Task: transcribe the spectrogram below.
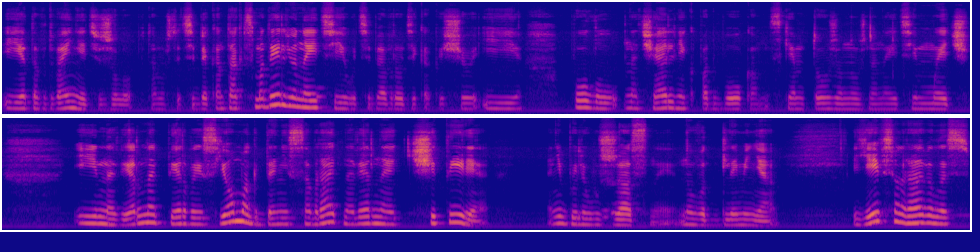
И это вдвойне тяжело, потому что тебе контакт с моделью найти, у тебя вроде как еще и полуначальник под боком, с кем тоже нужно найти матч. И, наверное, первые съемок, да не соврать, наверное, четыре. Они были ужасные, ну вот для меня – Ей все нравилось,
